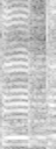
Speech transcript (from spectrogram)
te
